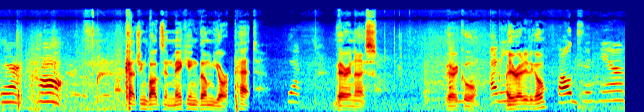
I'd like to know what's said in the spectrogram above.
their pet. Catching bugs and making them your pet. Yeah. Very nice. Very cool. Any Are you ready to go? bugs in here?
